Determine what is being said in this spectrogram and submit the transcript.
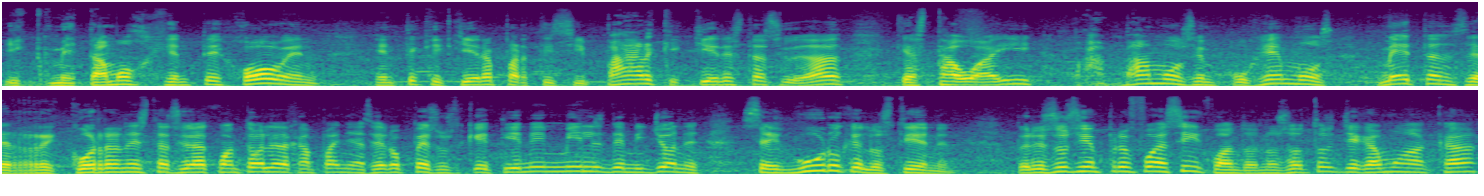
y metamos gente joven, gente que quiera participar, que quiere esta ciudad, que ha estado ahí. Vamos, empujemos, métanse, recorran esta ciudad. ¿Cuánto vale la campaña? Cero pesos, que tienen miles de millones, seguro que los tienen. Pero eso siempre fue así. Cuando nosotros llegamos acá,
